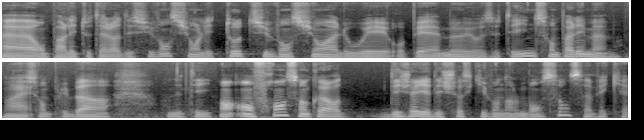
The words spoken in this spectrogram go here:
Euh, on parlait tout à l'heure des subventions. Les taux de subventions alloués aux PME et aux ETI ne sont pas les mêmes. Ils sont plus bas en ETI. En, France, encore, déjà, il y a des choses qui vont dans le bon sens avec,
